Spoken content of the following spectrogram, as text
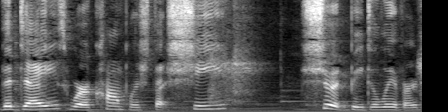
the days were accomplished that she should be delivered.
